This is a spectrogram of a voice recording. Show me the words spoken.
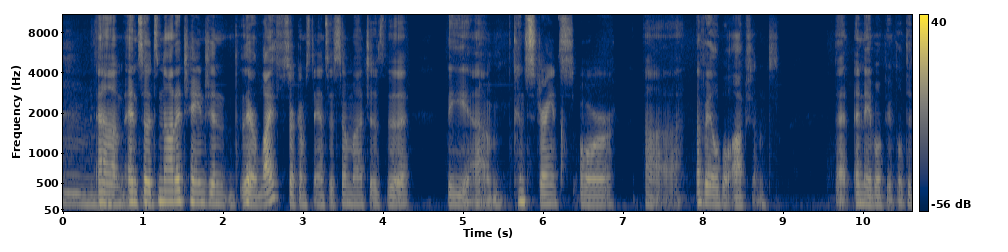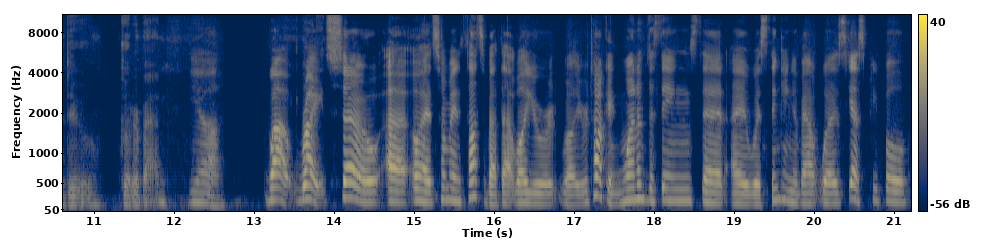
Mm-hmm. Um, and so it's mm-hmm. not a change in their life circumstances so much as the the um, constraints or uh, available options that enable people to do good or bad. Yeah. Wow. Right. So, uh, oh, I had so many thoughts about that while you were while you were talking. One of the things that I was thinking about was yes, people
